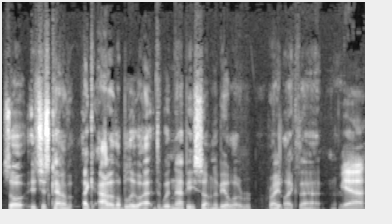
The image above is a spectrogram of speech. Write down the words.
So it's just kind of like out of the blue. I, wouldn't that be something to be able to write like that? yeah.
